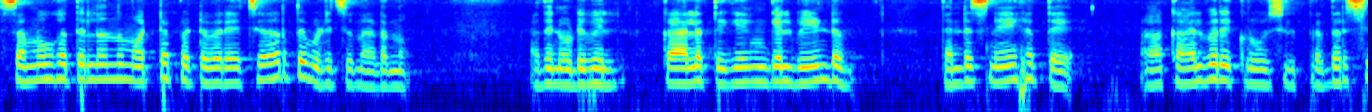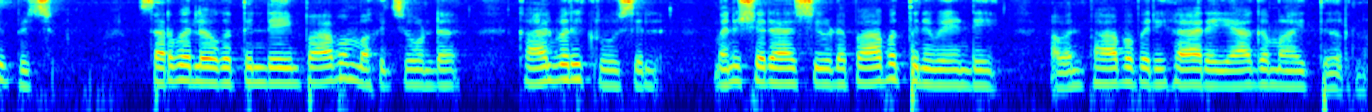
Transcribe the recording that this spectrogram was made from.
സമൂഹത്തിൽ നിന്നും ഒറ്റപ്പെട്ടവരെ ചേർത്ത് പിടിച്ച് നടന്നു. അതിനൊടുവിൽ കാലത്തികെങ്കിൽ വീണ്ടും തന്റെ സ്നേഹത്തെ ആ കാൽവറി ക്രൂശിൽ പ്രദർശിപ്പിച്ചു. സർവലോകത്തിന്റെയും പാപം വഹിച്ചുകൊണ്ട് കാൽവറി ക്രൂശിൽ മനുഷ്യരാശിയുടെ പാപത്തിനു വേണ്ടി അവൻ പാപപരിഹാര യാഗമായി തീർന്നു.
